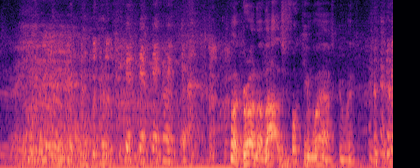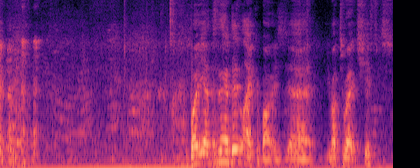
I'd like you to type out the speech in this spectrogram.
well, growing up, that was fucking worse, can we? But yeah, the thing I didn't like about it is uh, you had to work shifts.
